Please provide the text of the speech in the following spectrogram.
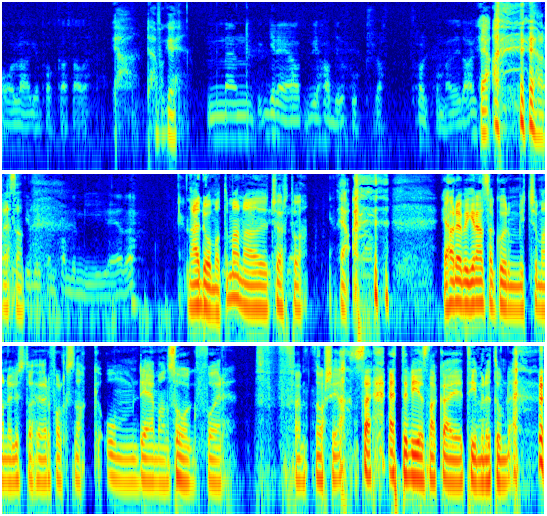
og lage podkast av det. Ja, det er for gøy. Men greia er at vi hadde jo fortsatt holdt på med det i dag. Ja, ja det er sant. Det ikke en pandemigreie, det. Nei, da måtte man ha kjørt på. Ja. Ja, det er begrensa hvor mye man har lyst til å høre folk snakke om det man så for 15 år siden. Etter vi har snakka i ti minutter om det.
